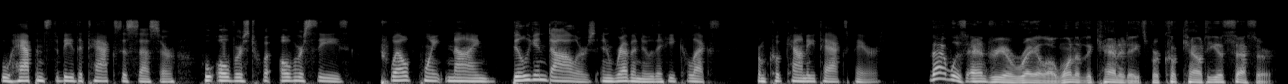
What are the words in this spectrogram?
who happens to be the tax assessor who oversees $12.9 billion in revenue that he collects from Cook County taxpayers. That was Andrea Raila, one of the candidates for Cook County Assessor.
